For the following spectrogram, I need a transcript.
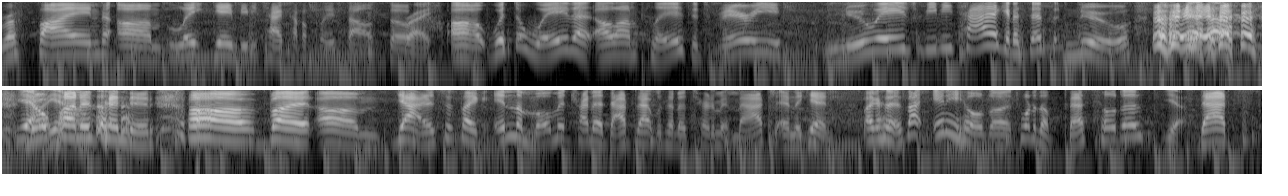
refined um, late game BB tag type of playstyles. So Right. uh, with the way that Alon plays, it's very new age BB tag in a sense new. Yeah, no yeah. pun intended. Uh, but um, yeah, it's just like in the moment trying to adapt that within a tournament match. And again, like I said, it's not any Hilda. It's one of the best Hildas. Yes. That's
